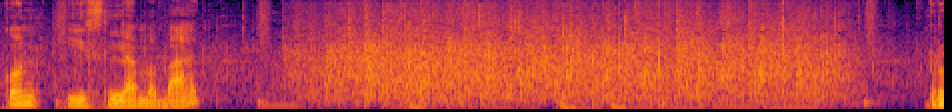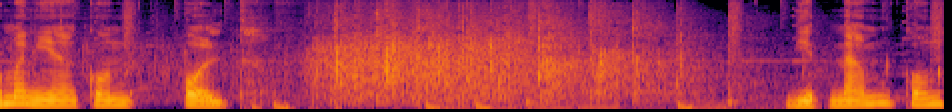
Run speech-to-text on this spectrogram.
con Islamabad, Rumanía con Old, Vietnam con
